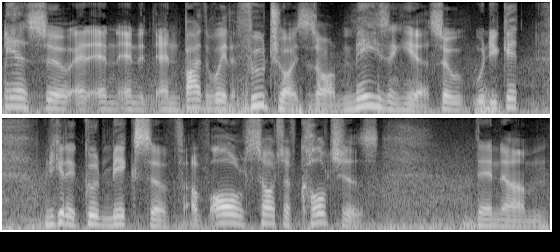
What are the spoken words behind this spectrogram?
yeah, so and, and and by the way, the food choices are amazing here. So when you get when you get a good mix of, of all sorts of cultures, then um,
